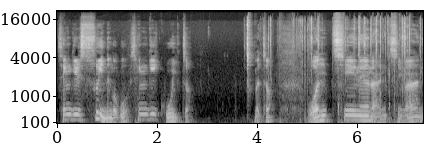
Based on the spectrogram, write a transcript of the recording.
생길 수 있는 거고 생기고 있죠. 맞죠? 원치는 않지만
